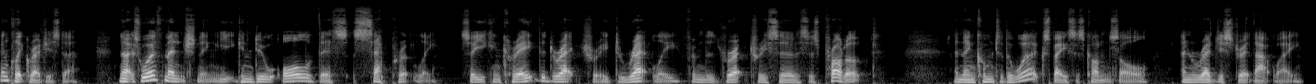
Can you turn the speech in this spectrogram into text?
and click register. Now it's worth mentioning you can do all of this separately. So you can create the directory directly from the directory services product and then come to the workspaces console and register it that way.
